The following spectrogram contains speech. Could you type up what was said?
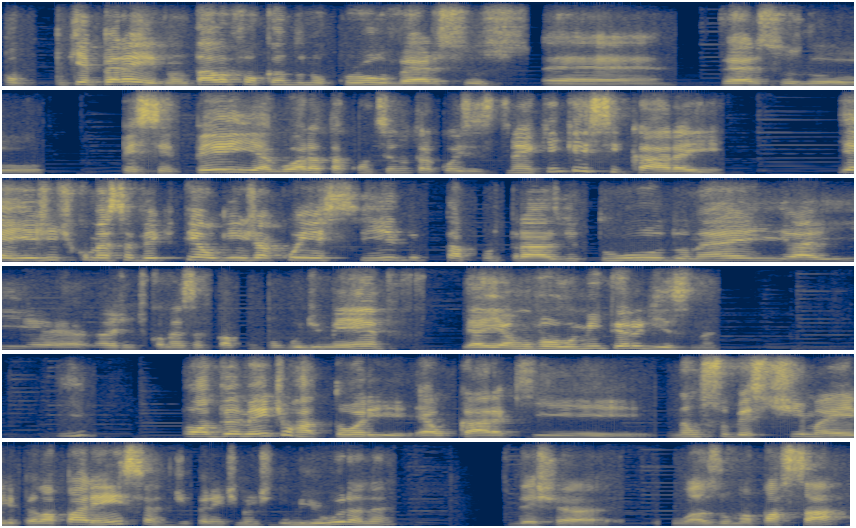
Porque, peraí, não tava focando no Crow versus, é, versus do, PCP e agora tá acontecendo outra coisa estranha. Quem que é esse cara aí? E aí a gente começa a ver que tem alguém já conhecido que tá por trás de tudo, né? E aí é, a gente começa a ficar com um pouco de medo. E aí é um volume inteiro disso, né? E obviamente, o Hattori é o cara que não subestima ele pela aparência, diferentemente do Miura, né? Deixa o Azuma passar.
